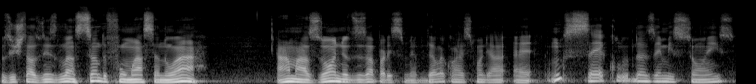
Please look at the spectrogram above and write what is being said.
os Estados Unidos lançando fumaça no ar. A Amazônia, o desaparecimento dela corresponde a é, um século das emissões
